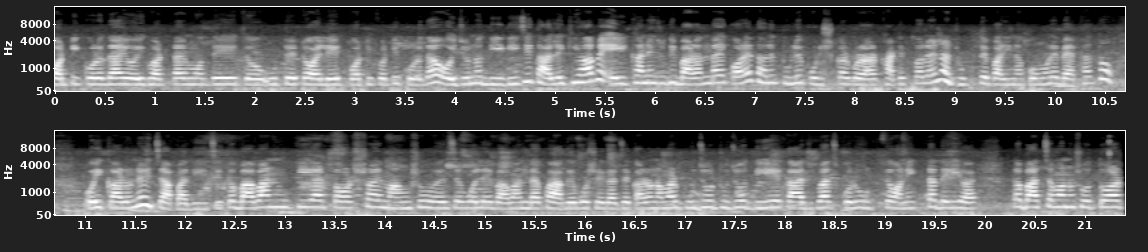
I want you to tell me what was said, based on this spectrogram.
পটি করে দেয় ওই ঘরটার মধ্যে। তো উঠে টয়লেট পটি পটি করে দেয়, ওই জন্য দিয়ে দিয়েছি। তাহলে কি হবে? এইখানে যদি বারান্দায় করে, তাহলে তুলে পরিষ্কার করে, আর খাটের তলায় না ঢুকতে পারি না, কোমরে ব্যথা তো, ওই কারণে চাপা দিয়েছি। তো বাবান কি আর তরসয় মাংস হয়েছে বলে, বাবান দেখো আগে বসে গেছে, কারণ আমার পুজো টুজো দিয়ে কাজ বাজ করে উঠতে অনেকটা দেরি হয়। তো বাচ্চা মানুষ ও তো আর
